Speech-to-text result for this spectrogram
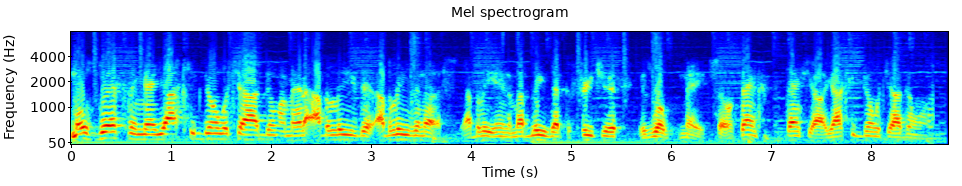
Most definitely, man. Y'all keep doing what y'all doing, man. I believe that I believe in us. I believe in them. I believe that the future is what we made. So thanks, thanks y'all. Y'all keep doing what y'all doing.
